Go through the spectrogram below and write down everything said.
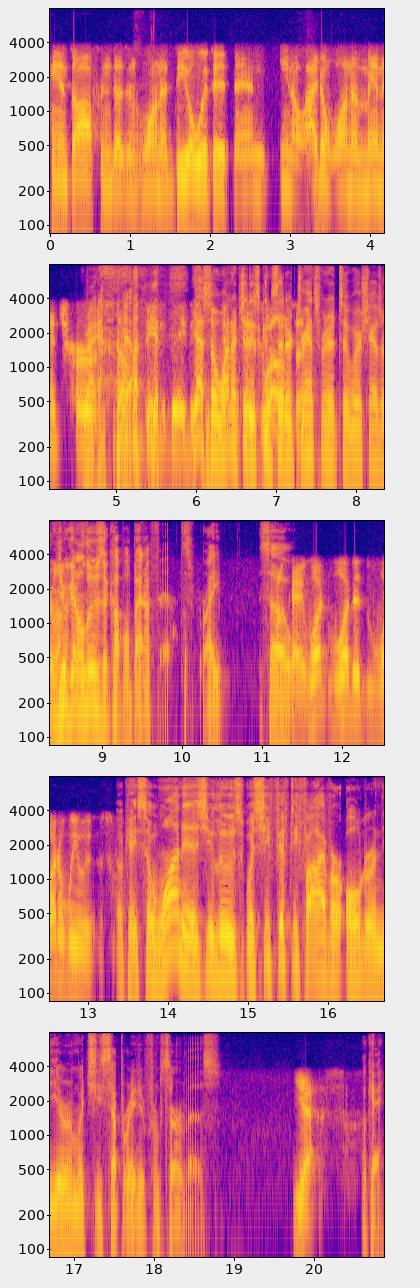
hands off and doesn't want to deal with it, and you know I don't want to manage her Right. Yeah. stuff day to day. Yeah, so why don't you as just well, consider so- transferring it to where she has her You're going to lose a couple benefits, right? So Okay, what what did what do we lose? okay, so one is you lose was she 55 or older in the year in which she separated from service? Yes. Okay.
